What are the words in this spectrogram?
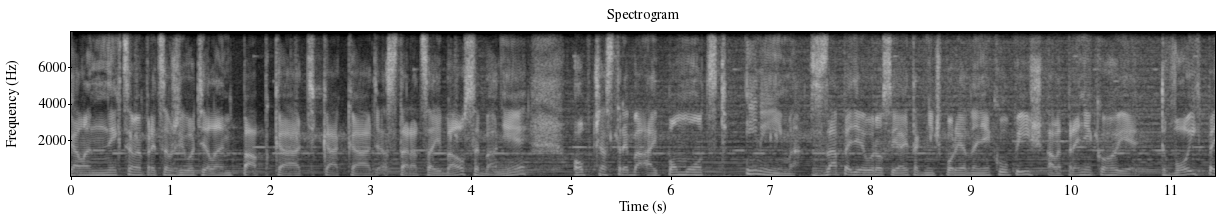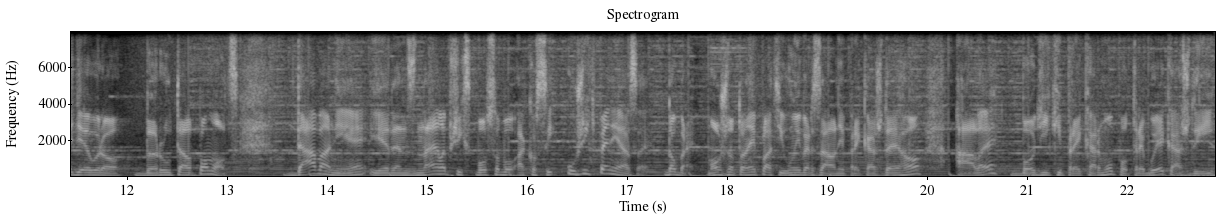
Tak ale nechceme predsa v živote len papkať, kakať a starať sa iba o seba, nie? Občas treba aj pomôcť iným. Za 5 eur si aj tak nič poriadne nekúpíš, ale pre niekoho je tvojich 5 eur brutál pomoc. Dávanie je jeden z najlepších spôsobov, ako si užiť peniaze. Dobre, možno to neplatí univerzálne pre každého, ale bodíky pre karmu potrebuje každý.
